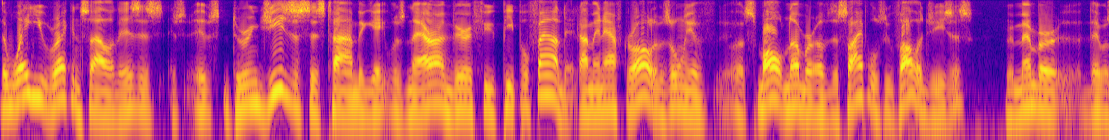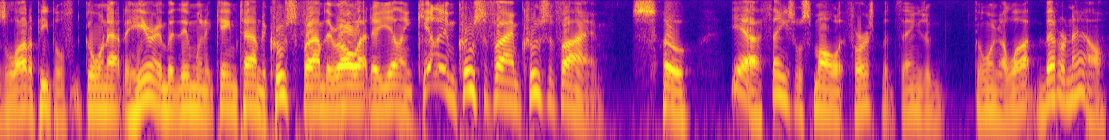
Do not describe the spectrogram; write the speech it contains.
the way you reconcile it is, is, is, is during Jesus' time the gate was narrow and very few people found it. I mean, after all, it was only a, a small number of disciples who followed Jesus. Remember, there was a lot of people going out to hear him, but then when it came time to crucify him, they were all out there yelling, "Kill him! Crucify him! Crucify him!" So, yeah, things were small at first, but things are going a lot better now.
